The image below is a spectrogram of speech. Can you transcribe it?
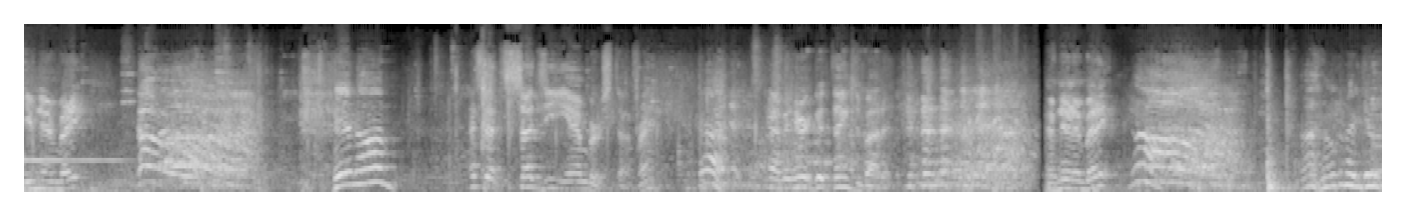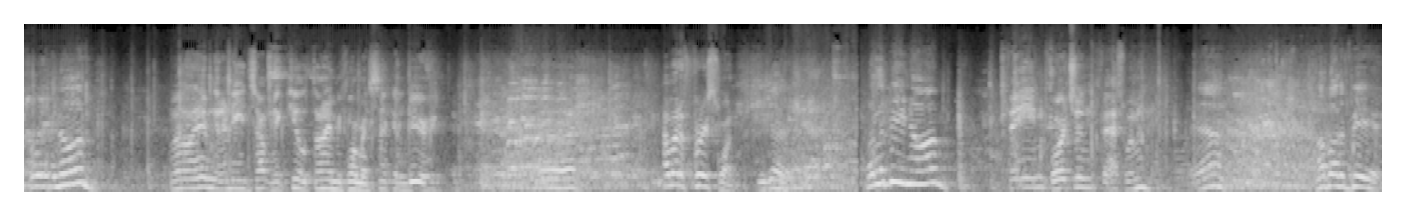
Evening, everybody. Vietnam? That's that sudsy amber stuff, right? Yeah. Yeah, I've been hearing good things about it. Afternoon, everybody. Uh, what can I do for you, Norm? Well, I am going to need something to kill time before my second beer. Uh, how about a first one? You got it. What'll it be, Norm? Fame, fortune, fast women? Yeah? How about a beer?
